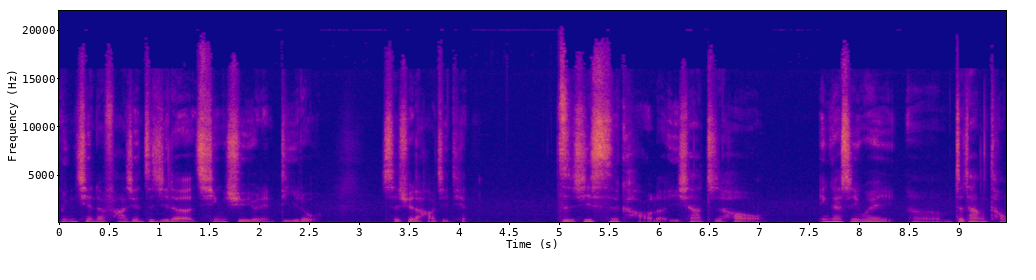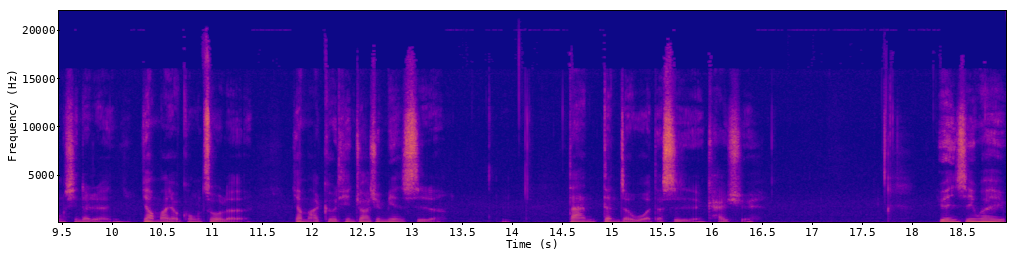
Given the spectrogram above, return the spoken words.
明显的发现自己的情绪有点低落，持续了好几天。仔细思考了一下之后，应该是因为，呃，这趟同行的人要么有工作了，要么隔天就要去面试了。但等着我的是开学。原因是因为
